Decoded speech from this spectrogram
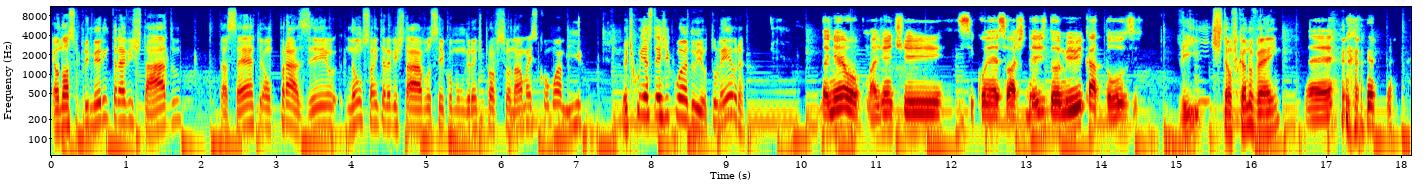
É o nosso primeiro entrevistado, tá certo? É um prazer não só entrevistar você como um grande profissional, mas como amigo. Eu te conheço desde quando, Will? Tu lembra? Daniel, a gente se conhece, eu acho, desde 2014. Vixe, estão ficando velho, hein? É,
